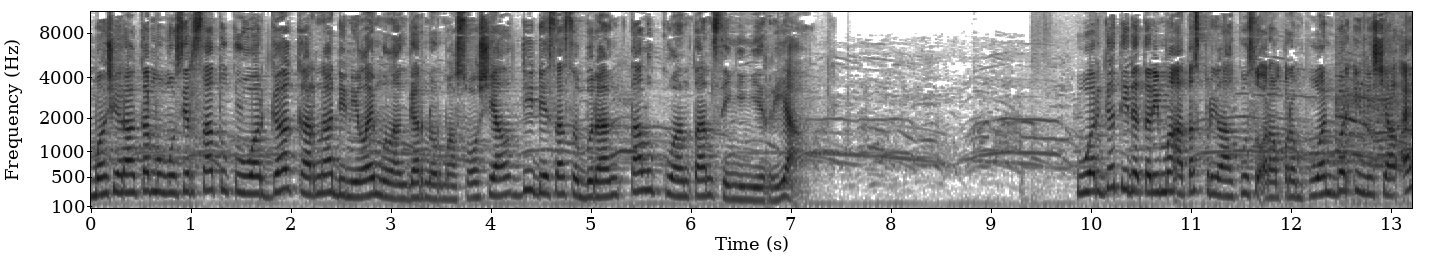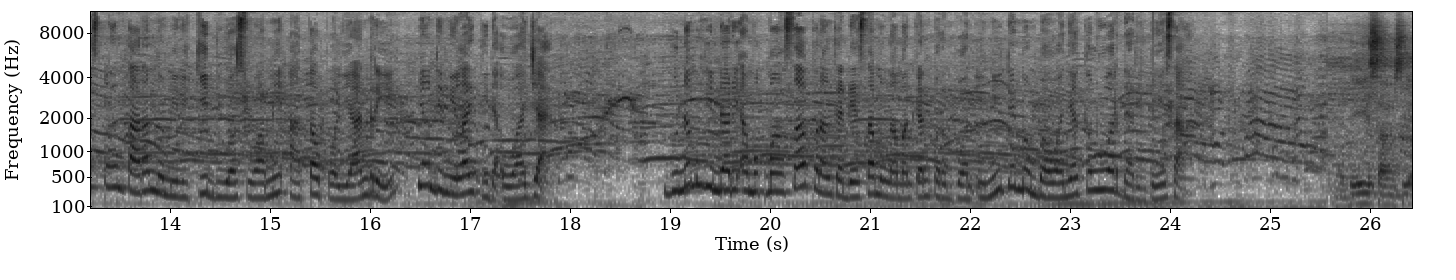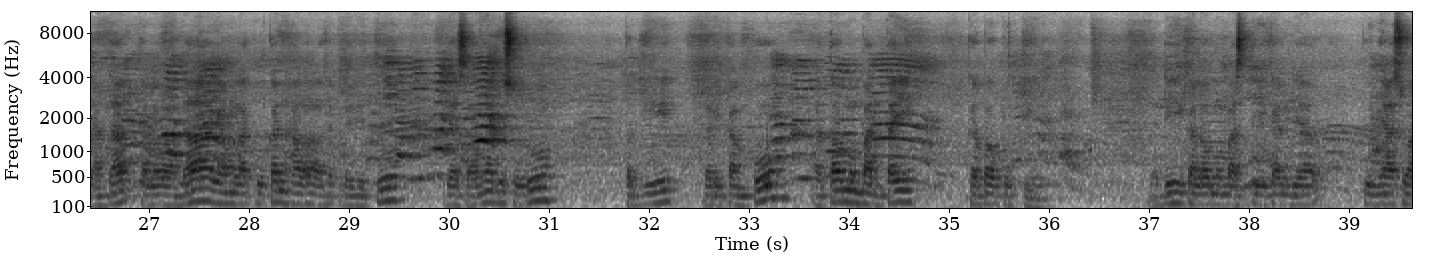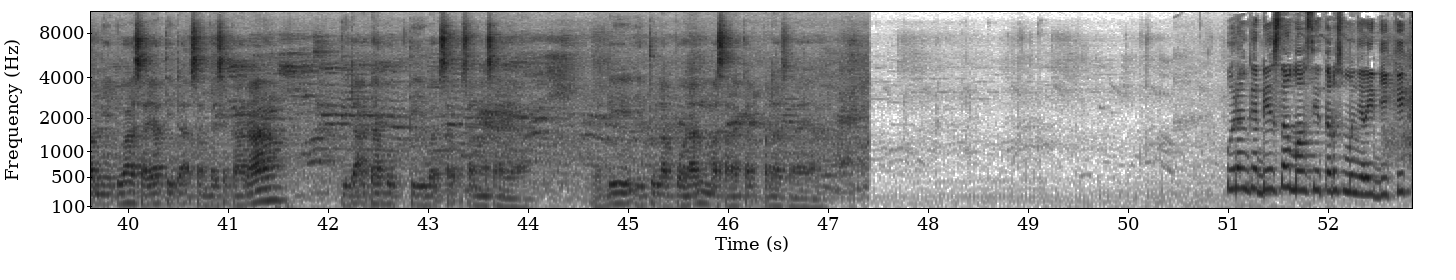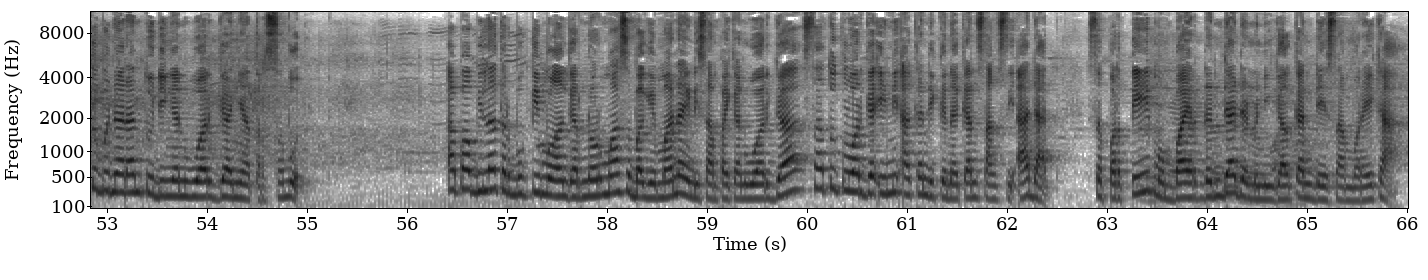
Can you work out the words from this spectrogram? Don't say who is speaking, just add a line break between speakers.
Masyarakat mengusir satu keluarga karena dinilai melanggar norma sosial di desa seberang Taluk Kuantan, Singingi, Riau. Warga tidak terima atas perilaku seorang perempuan berinisial S lantaran memiliki dua suami atau poliandri yang dinilai tidak wajar. Guna menghindari amuk masa, perangkat desa mengamankan perempuan ini dan membawanya keluar dari desa.
Jadi sanksi adat kalau ada yang melakukan hal-hal seperti itu biasanya disuruh pergi dari kampung atau membantai kerbau putih. Jadi kalau memastikan dia punya suami dua, saya tidak sampai sekarang tidak ada bukti sama saya. Jadi itu laporan masyarakat pada saya.
Perangkat desa masih terus menyelidiki kebenaran tudingan warganya tersebut. Apabila terbukti melanggar norma sebagaimana yang disampaikan warga, satu keluarga ini akan dikenakan sanksi adat, seperti membayar denda dan meninggalkan desa mereka.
